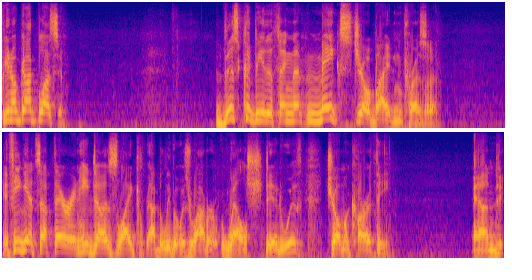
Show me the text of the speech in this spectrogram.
you know, God bless him. This could be the thing that makes Joe Biden president. If he gets up there and he does like I believe it was Robert Welch did with Joe McCarthy, and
